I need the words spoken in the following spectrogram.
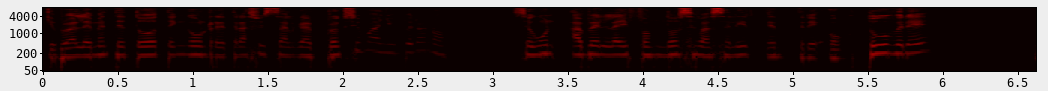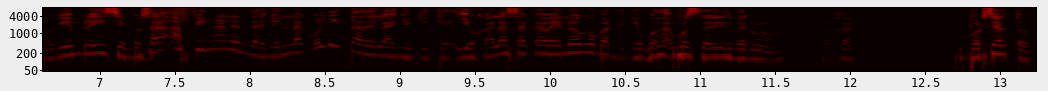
que probablemente todo tenga un retraso y salga el próximo año, pero no. Según Apple, el iPhone 12 va a salir entre octubre, noviembre y diciembre. O sea, a finales de año, en la colita del año que Y ojalá se acabe luego para que podamos salir de nuevo. Y por cierto,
